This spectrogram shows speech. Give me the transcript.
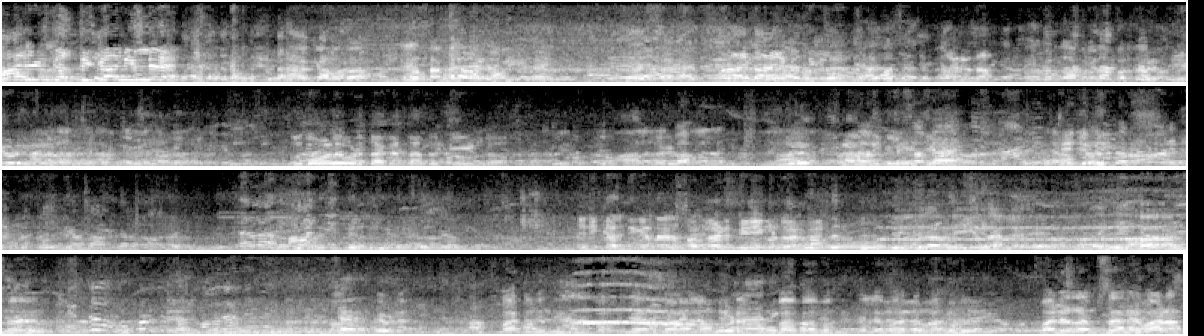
ആരും കത്തിക്കാനില്ലേ? പൊതുവാൾ കൊടുത്താൽ കത്താത്ത തീ ഉണ്ടോ ഒരു ഫാമിലിക്ക് എനിക്ക് കത്തിക്കേണ്ട സ്വന്തമായിട്ട് തിരിയും കൊണ്ട് വരണം മോനെ റംസാനെ വാടാ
